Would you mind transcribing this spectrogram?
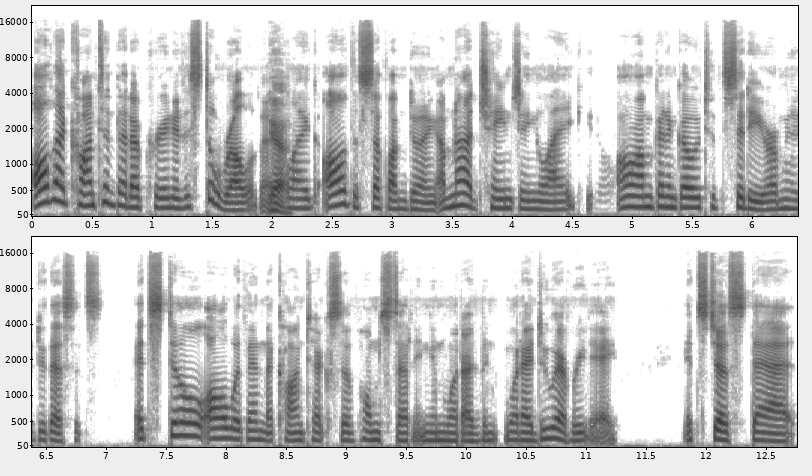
all that content that I've created is still relevant. Yeah. Like all the stuff I'm doing, I'm not changing like, you know, oh, I'm going to go to the city or I'm going to do this. It's it's still all within the context of homesteading and what I've been what I do every day. It's just that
